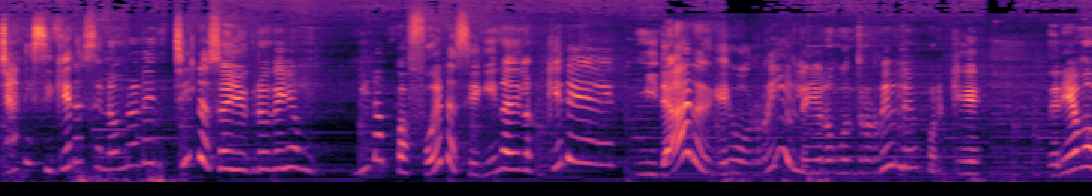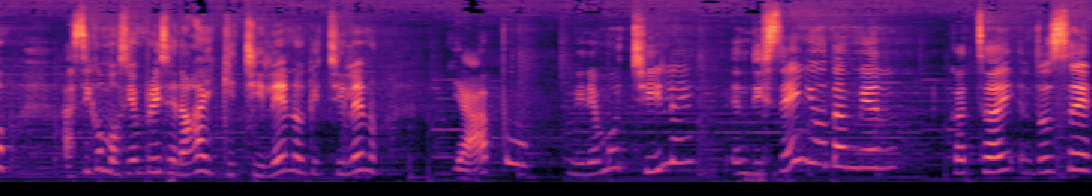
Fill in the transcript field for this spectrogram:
ya ni siquiera se nombran en Chile. O sea, yo creo que ellos miran para afuera. Si aquí nadie los quiere mirar, es horrible. Yo lo encuentro horrible porque deberíamos, así como siempre dicen, ay, qué chileno, qué chileno. Ya, pues, miremos Chile en diseño también, ¿cachai? Entonces,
